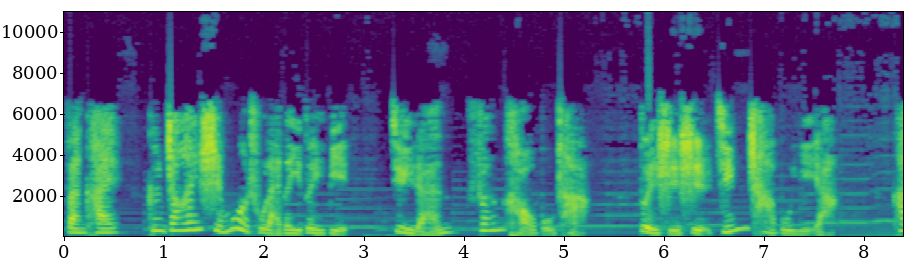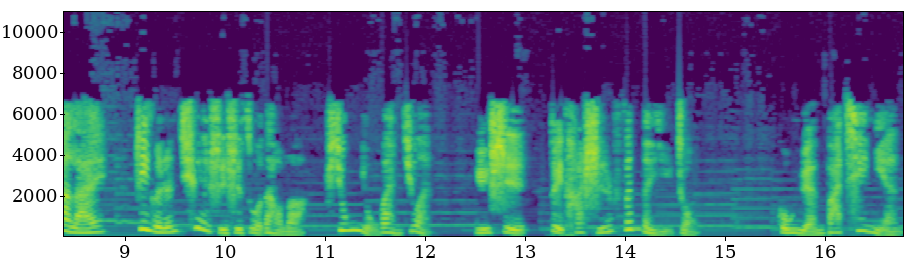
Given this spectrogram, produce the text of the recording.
翻开跟张安世磨出来的一对比，居然分毫不差，顿时是惊诧不已呀！看来这个人确实是做到了胸有万卷，于是对他十分的倚重。公元八七年，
